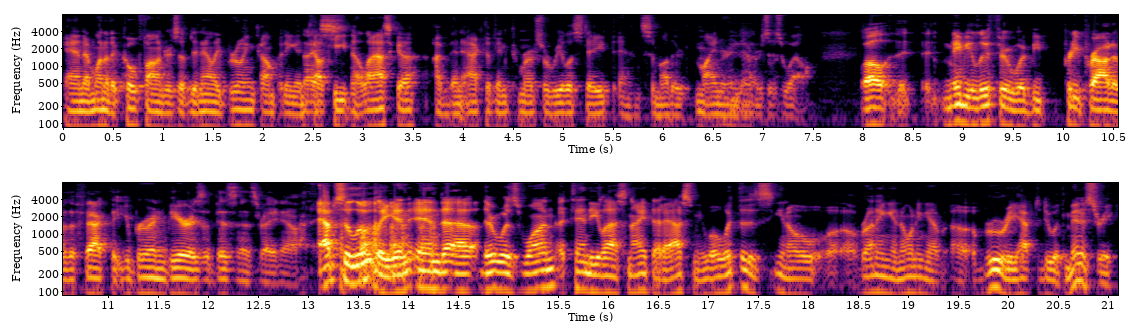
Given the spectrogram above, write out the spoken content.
and I'm one of the co-founders of Denali Brewing Company in nice. Talkeetna, Alaska. I've been active in commercial real estate and some other minor endeavors as well. Well, maybe Luther would be pretty proud of the fact that you're brewing beer as a business right now. Absolutely, and and uh, there was one attendee last night that asked me, "Well, what does you know uh, running and owning a, a, brewery have to do with ministry?"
